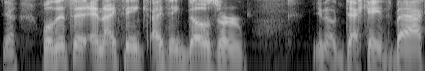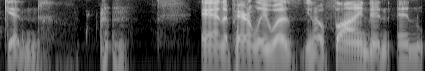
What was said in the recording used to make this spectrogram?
Yeah. Well, this is, and I think I think those are, you know, decades back, and and apparently was you know fined and and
